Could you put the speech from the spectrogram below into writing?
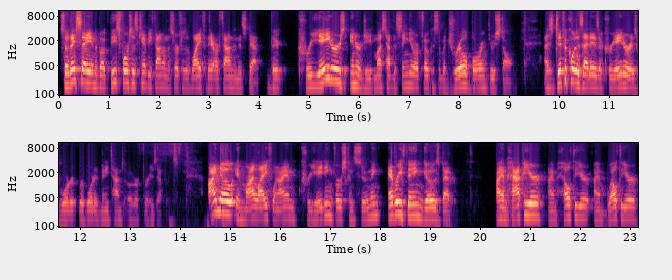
So they say in the book, these forces can't be found on the surface of life, they are found in its depth. The creator's energy must have the singular focus of a drill boring through stone. As difficult as that is, a creator is rewarded many times over for his efforts. I know in my life when I am creating versus consuming, everything goes better. I am happier, I am healthier, I am wealthier,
